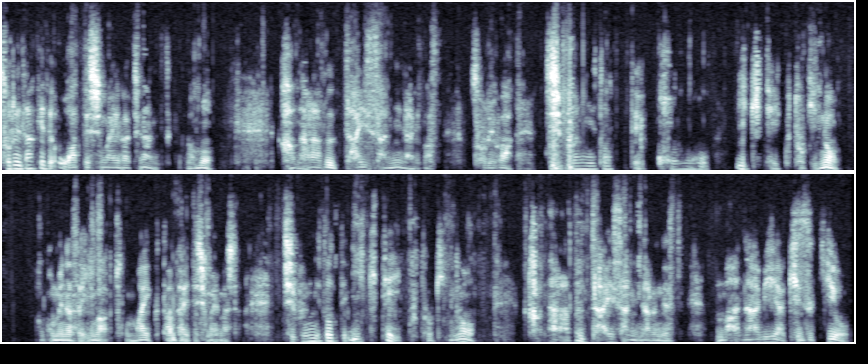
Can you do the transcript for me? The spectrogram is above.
それだけで終わってしまいがちなんですけれども、必ず財産になります。それは自分にとって今後生きていく時の、ごめんなさい、今ちょっとマイク叩いてしまいました。自分にとって生きていく時の必ず財産になるんです。学びや気づきを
